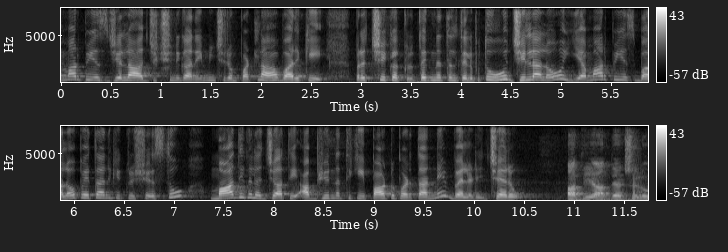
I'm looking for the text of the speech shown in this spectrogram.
ఎంఆర్పీఎస్ జిల్లా అధ్యక్షునిగా నియమించడం పట్ల వారికి ప్రత్యేక కృతజ్ఞతలు తెలుపుతూ జిల్లాలో ఎంఆర్పీఎస్ బలోపేతానికి కృషి చేస్తూ మాదిగల జాతి అభ్యున్నతికి పాటుపడతానని వెల్లడించారు. జాతీయ అధ్యక్షులు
